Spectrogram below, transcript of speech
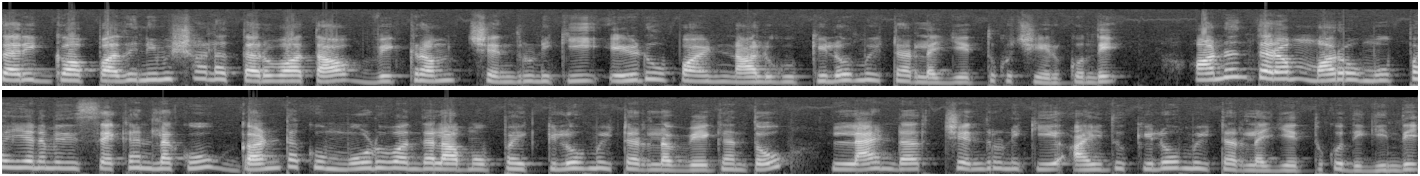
సరిగ్గా పది నిమిషాల తరువాత విక్రమ్ చంద్రునికి ఏడు పాయింట్ నాలుగు కిలోమీటర్ల ఎత్తుకు చేరుకుంది. అనంతరం మరో ముప్పై ఎనిమిది సెకండ్లకు గంటకు మూడు వందల ముప్పై కిలోమీటర్ల వేగంతో ల్యాండర్ చంద్రునికి ఐదు కిలోమీటర్ల ఎత్తుకు దిగింది.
